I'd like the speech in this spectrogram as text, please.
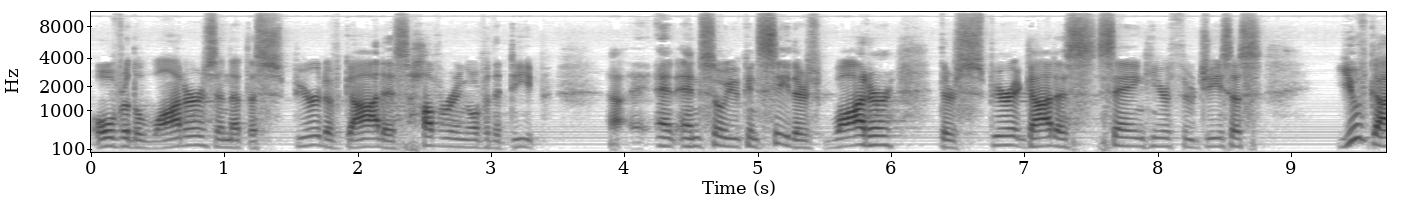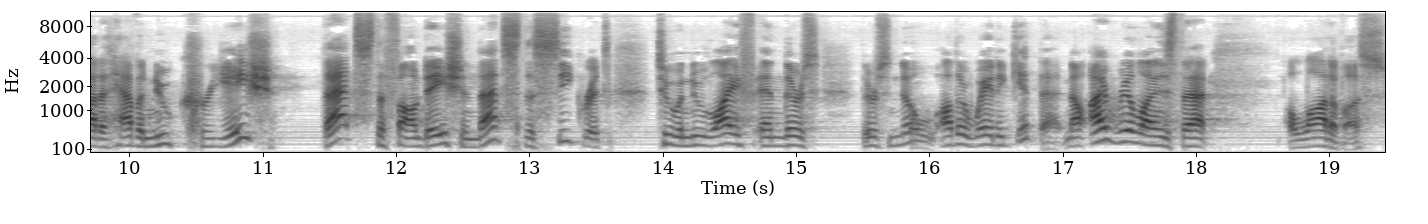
over the waters and that the Spirit of God is hovering over the deep. Uh, and, and so you can see there's water, there's Spirit. God is saying here through Jesus, you've got to have a new creation. That's the foundation, that's the secret to a new life, and there's, there's no other way to get that. Now, I realize that a lot of us,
